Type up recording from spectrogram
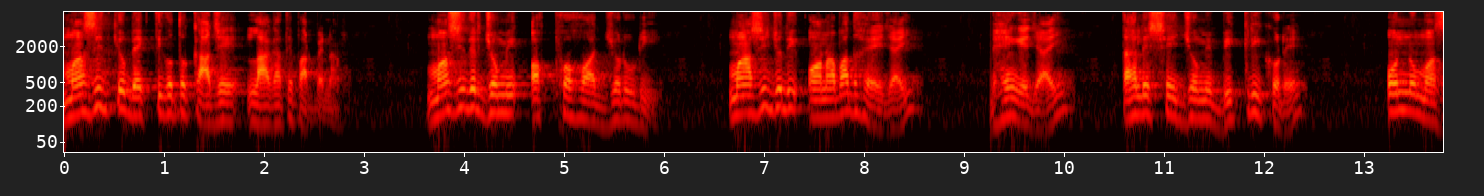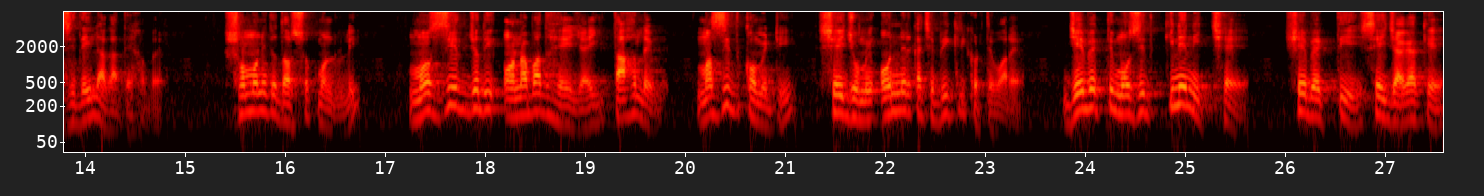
মসজিদ কেউ ব্যক্তিগত কাজে লাগাতে পারবে না। মসজিদের জমি অক্ষ হওয়া জরুরি। মসজিদ যদি অনাবাদ হয়ে যায়, ভেঙে যায়, তাহলে সেই জমি বিক্রি করে অন্য মসজিদেই লাগাতে হবে। সম্মানিত দর্শক মণ্ডলী, মসজিদ যদি অনাবাদ হয়ে যায়, তাহলে মসজিদ কমিটি সেই জমি অন্যের কাছে বিক্রি করতে পারে। যে ব্যক্তি মসজিদ কিনে নিচ্ছে, সে ব্যক্তি সেই জায়গাকে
